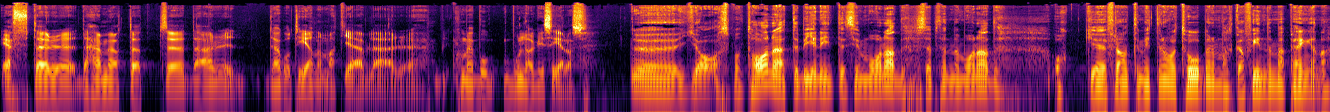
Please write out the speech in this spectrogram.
efter det här mötet där det har gått igenom att Gävle är, kommer bo, bolagiseras? ja, spontana att det blir en intensiv månad, september månad och eh, fram till mitten av oktober när man ska få in de här pengarna.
